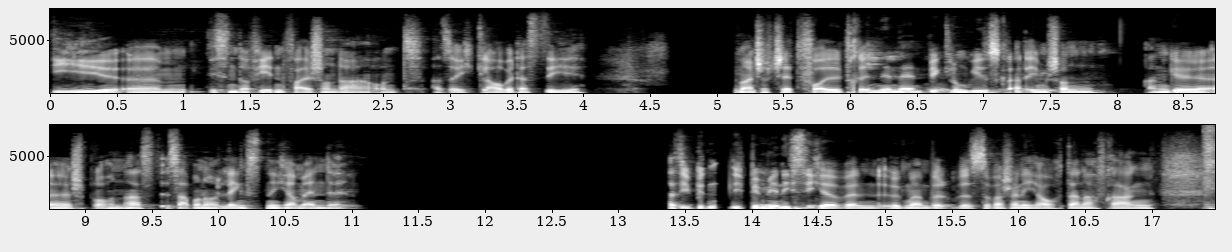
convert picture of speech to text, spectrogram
die, ähm, die sind auf jeden Fall schon da. Und also ich glaube, dass die, die Mannschaft steht voll drin in der Entwicklung, wie du es gerade eben schon angesprochen hast, ist aber noch längst nicht am Ende. Also ich bin, ich bin mir nicht sicher, weil irgendwann wirst du wahrscheinlich auch danach fragen,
